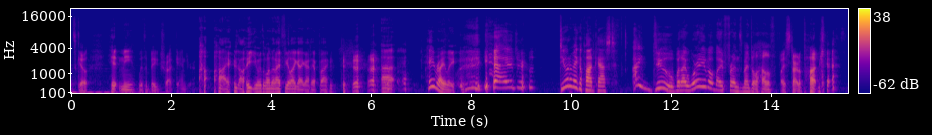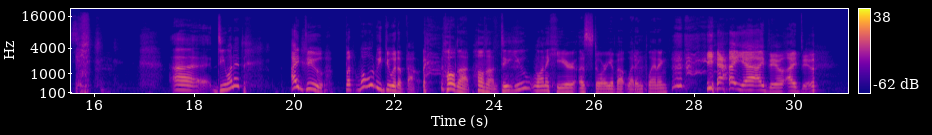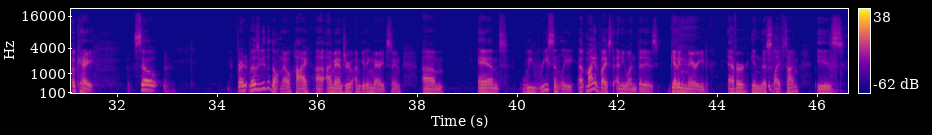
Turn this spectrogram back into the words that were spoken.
Let's go. Hit me with a big truck, Andrew. I, I'll hit you with the one that I feel like I got hit by. Uh, hey, Riley, yeah, Andrew. do you want to make a podcast? I do, but I worry about my friend's mental health if I start a podcast. Uh, do you want it? I do, but what would we do it about? Hold on, hold on. Do you want to hear a story about wedding planning? yeah, yeah, I do. I do. Okay, so for those of you that don't know, hi, uh, I'm Andrew. I'm getting married soon, um, and we recently. Uh, my advice to anyone that is getting married ever in this lifetime is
